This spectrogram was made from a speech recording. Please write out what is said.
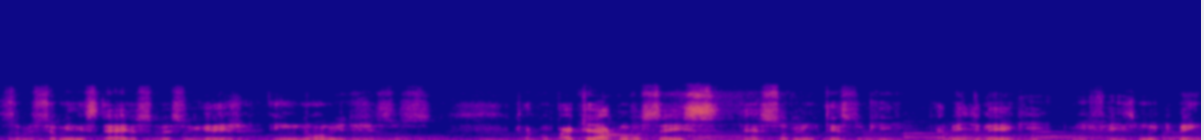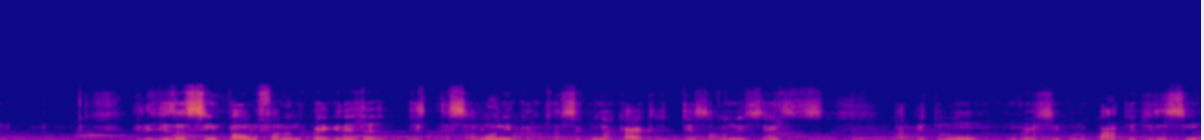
sobre o seu ministério, sobre a sua igreja, em nome de Jesus. Quero compartilhar com vocês né, sobre um texto que acabei de ler que me fez muito bem. Ele diz assim, Paulo falando com a igreja de Tessalônica, na segunda carta de Tessalonicenses, capítulo 1, no versículo 4, ele diz assim:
